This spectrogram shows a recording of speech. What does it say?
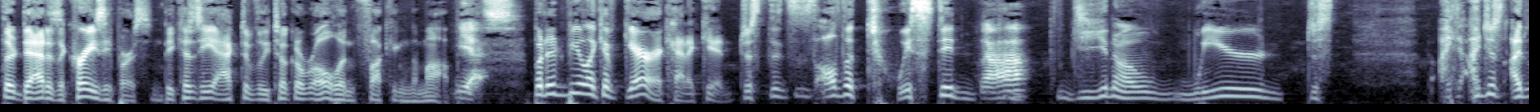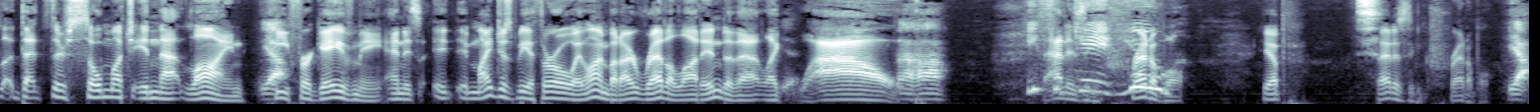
their dad is a crazy person, because he actively took a role in fucking them up. Yes. But it'd be like if Garak had a kid. Just all the twisted, Uh huh. you know, weird. Just I, I just I that there's so much in that line. Yeah. He forgave me, and it's it, it might just be a throwaway line, but I read a lot into that. Like, wow, Uh huh. He that is forgave incredible. Yep, that is incredible. Yeah.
